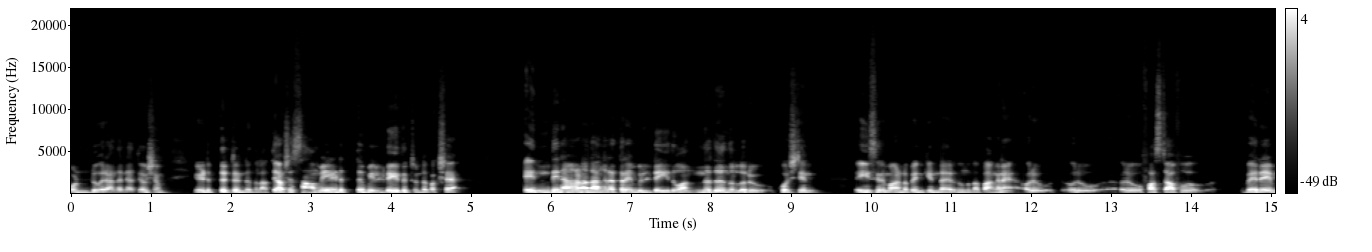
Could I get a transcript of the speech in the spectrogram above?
കൊണ്ടുവരാൻ തന്നെ അത്യാവശ്യം എടുത്തിട്ടുണ്ട് എന്നുള്ള അത്യാവശ്യം സമയമെടുത്ത് ബിൽഡ് ചെയ്തിട്ടുണ്ട്. പക്ഷേ എന്തിനാണ് അത് അങ്ങനെ അത്രയും ബിൽഡ് ചെയ്ത് വന്നത് എന്നുള്ളൊരു ക്വസ്റ്റ്യൻ ഈ സിനിമ കണ്ടപ്പോൾ എനിക്ക് ഉണ്ടായിരുന്നു എന്നുള്ളത്. അപ്പോൾ അങ്ങനെ ഒരു ഒരു ഒരു ഫസ്റ്റ് ഹാഫ് വരെയും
